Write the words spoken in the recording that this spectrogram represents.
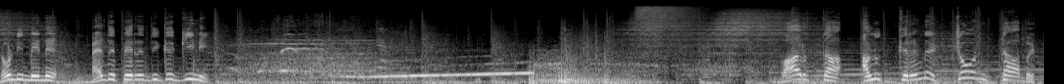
නොනිමෙන මැද පෙරදිග ගිනි. වාර්තා අලුත් කරන John Talbot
